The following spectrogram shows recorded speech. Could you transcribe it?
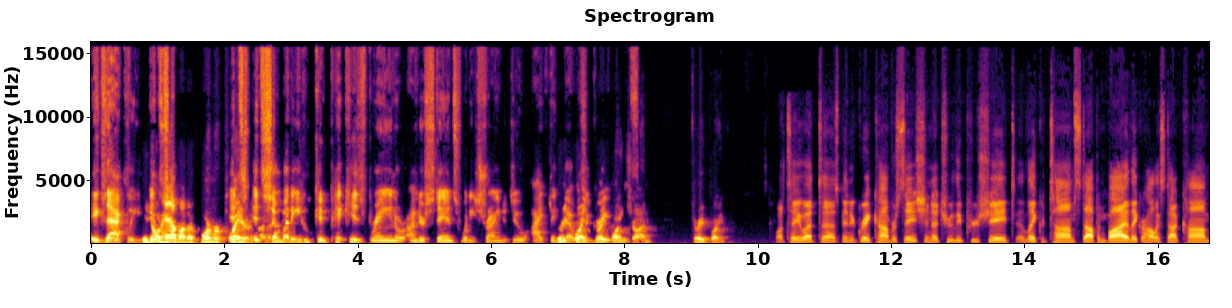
exactly. We don't have other former players. It's, it's somebody who can pick his brain or understands what he's trying to do. I think great that point, was a great, great point, move. Sean. Great point. Well, I'll tell you what, uh, it's been a great conversation. I truly appreciate uh, Laker Tom stopping by, Lakerholics.com.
